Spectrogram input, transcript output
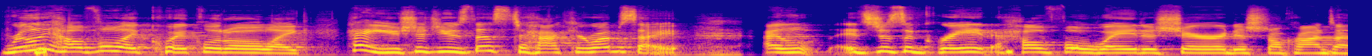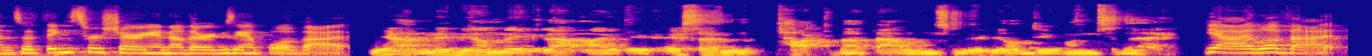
really helpful, like quick little like, hey, you should use this to hack your website. I, it's just a great, helpful way to share additional content. So thanks for sharing another example of that. Yeah, maybe I'll make that my. I haven't talked about that one, so maybe I'll do one today. Yeah, I love that.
